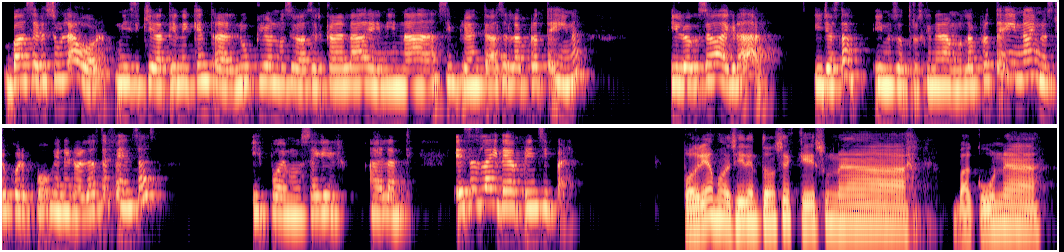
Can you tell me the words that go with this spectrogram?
va a hacer su labor, ni siquiera tiene que entrar al núcleo, no se va a acercar al ADN ni nada, simplemente va a hacer la proteína y luego se va a degradar y ya está. Y nosotros generamos la proteína y nuestro cuerpo generó las defensas y podemos seguir adelante. Esa es la idea principal. Podríamos decir entonces que es una vacuna,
